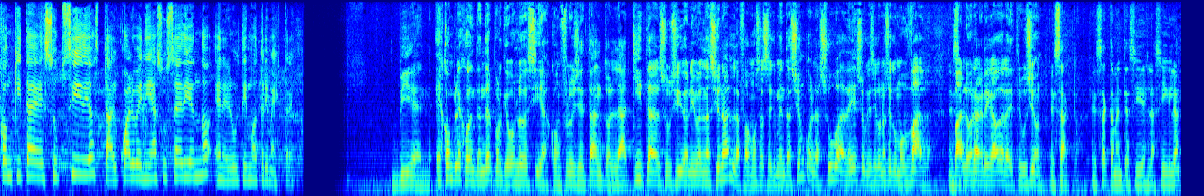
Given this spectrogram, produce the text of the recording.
con quita de subsidios tal cual venía sucediendo en el último trimestre. Bien, es complejo de entender porque vos lo decías, confluye tanto la quita del subsidio a nivel nacional, la famosa segmentación, con la suba de eso que se conoce como VAD, Valor Agregado de la Distribución. Exacto, exactamente así es la sigla,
